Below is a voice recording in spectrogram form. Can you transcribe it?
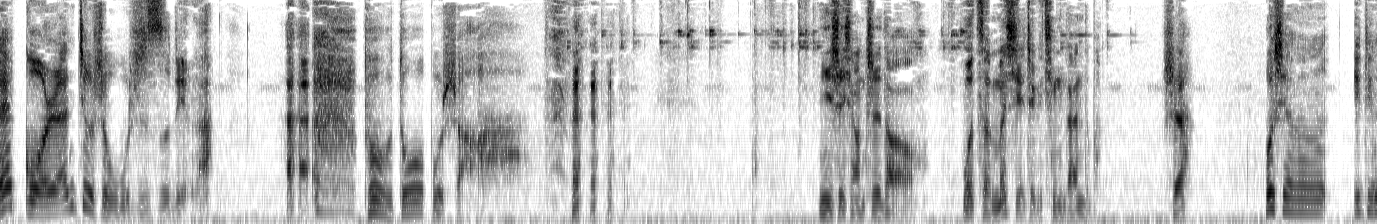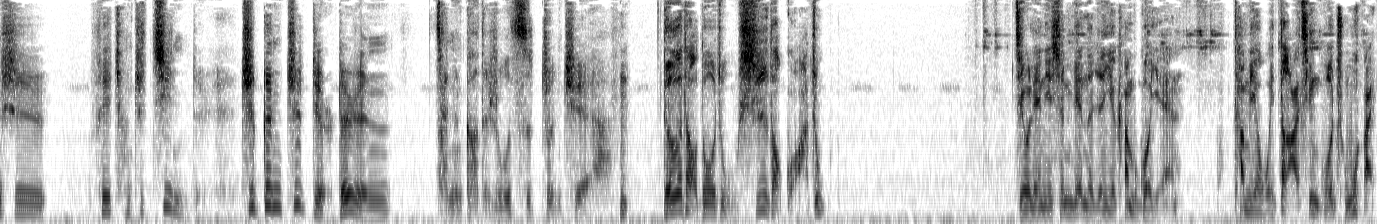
哎，果然就是五十四顶啊，不多不少啊。你是想知道我怎么写这个清单的吧？是啊，我想一定是非常之近的人，知根知底儿的人，才能搞得如此准确啊！哼，得道多助，失道寡助。就连您身边的人也看不过眼，他们要为大清国除害，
